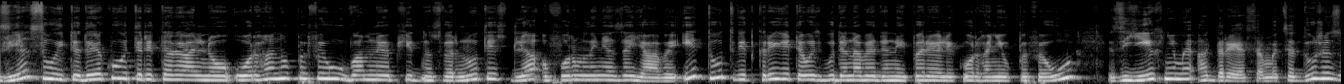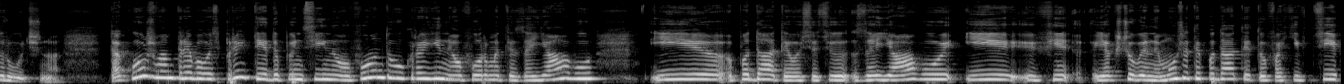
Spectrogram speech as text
З'ясуйте, до якого територіального органу ПФУ вам необхідно звернутися для оформлення заяви. І тут відкриєте, ось буде наведений перелік органів ПФУ з їхніми адресами. Це дуже зручно. Також вам треба ось прийти до Пенсійного фонду України, оформити заяву. І подати ось цю заяву, і якщо ви не можете подати, то фахівці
